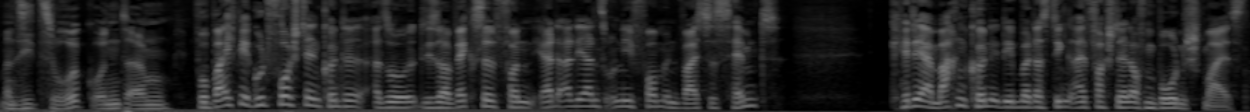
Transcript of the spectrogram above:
man sieht zurück und ähm wobei ich mir gut vorstellen könnte, also dieser Wechsel von Erdallianz-Uniform in weißes Hemd hätte er machen können, indem er das Ding einfach schnell auf den Boden schmeißt.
